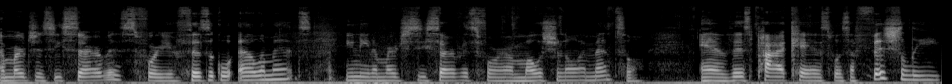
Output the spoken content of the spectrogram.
emergency service for your physical elements, you need emergency service for emotional and mental. And this podcast was officially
